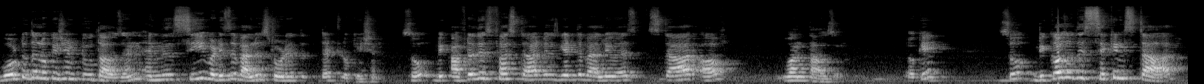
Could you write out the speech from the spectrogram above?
go to the location 2000 and we'll see what is the value stored at that location. So after this first star, we'll get the value as star of 1000. Okay. So because of this second star,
